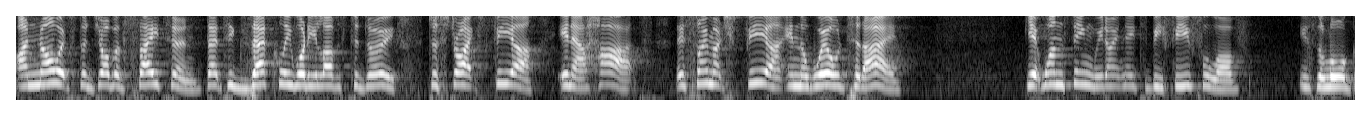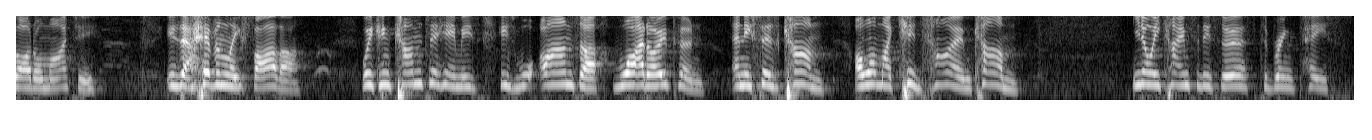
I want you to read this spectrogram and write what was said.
I know it's the job of Satan. That's exactly what he loves to do, to strike fear in our hearts. There's so much fear in the world today. Yet, one thing we don't need to be fearful of is the Lord God Almighty is our Heavenly Father. We can come to Him, His, his arms are wide open, and He says, Come, I want my kids home, come. You know, He came to this earth to bring peace,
